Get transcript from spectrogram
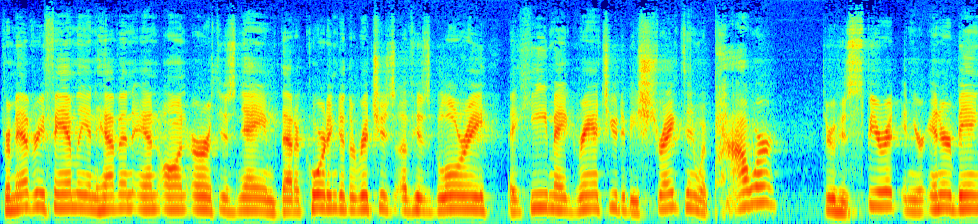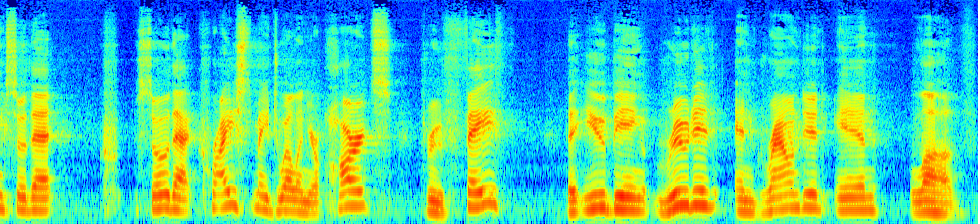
From every family in heaven and on earth is named, that according to the riches of his glory, that he may grant you to be strengthened with power through his spirit in your inner being, so that, so that Christ may dwell in your hearts through faith, that you being rooted and grounded in love.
